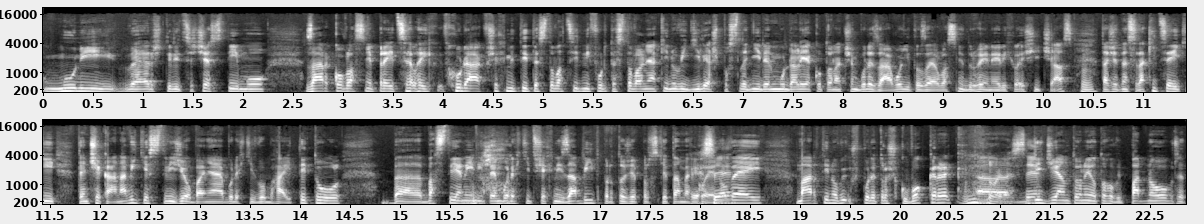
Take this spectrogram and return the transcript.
Mooney VR46 týmu, Zárko vlastně prej celý chudák, všechny ty testovací dny furt testoval nějaký nový díly, až poslední den mu dali jako to, na čem bude závodit, to zajel vlastně druhý nejrychlejší čas, hmm. takže ten se taky cítí, ten čeká na vítězství, že Baňa bude chtít obhájit titul, Bastianini no. ten bude chtít všechny zabít, protože prostě tam jako jasně. je novej, Martinovi už bude trošku vokrk, no, uh, Digi Antonio toho vypadnou, protože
